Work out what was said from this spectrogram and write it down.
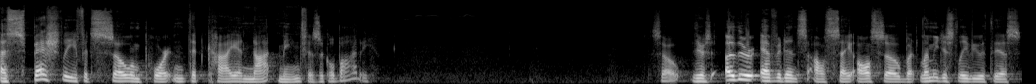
especially if it's so important that kaya not mean physical body. So there's other evidence I'll say also, but let me just leave you with this.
